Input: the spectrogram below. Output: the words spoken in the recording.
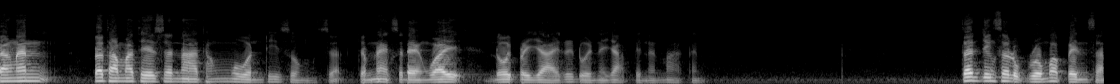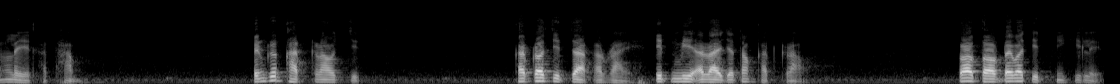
ดังนั้นพระธรรมเทศนาทั้งมวลที่ทรงจำแนกแสดงไว้โดยปริยายหรือโดยนัยยะเป็นนั้นมากนั้นท่านจึงสรุปรวมว่าเป็นสันเลขธรรม เป็นเครื่องขัดเกลาจิต ขัดเกลาจิตจากอะไร จิตมีอะไรจะต้องขัดเกลาก็ตอบได้ว่าจิตมีกิเลส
